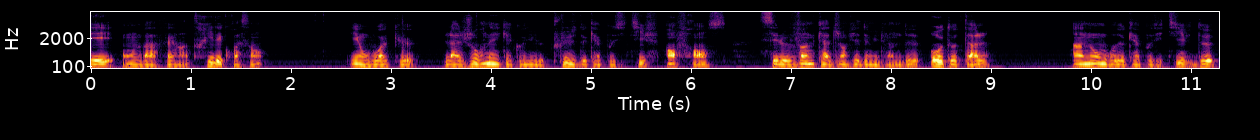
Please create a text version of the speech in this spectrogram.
et on va faire un tri décroissant et on voit que la journée qui a connu le plus de cas positifs en France, c'est le 24 janvier 2022. Au total, un nombre de cas positifs de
